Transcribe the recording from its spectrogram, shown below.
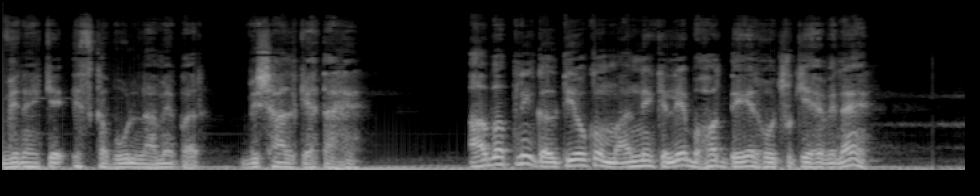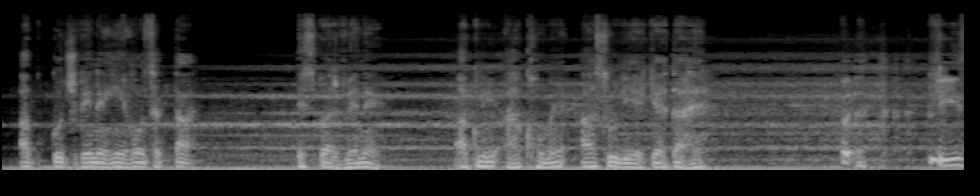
विनय के इस कबूलनामे पर विशाल कहता है अब अपनी गलतियों को मानने के लिए बहुत देर हो चुकी है विनय। अब कुछ भी नहीं हो सकता। इस पर विनय अपनी आँखों में आँसू लिए कहता है। प्लीज़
